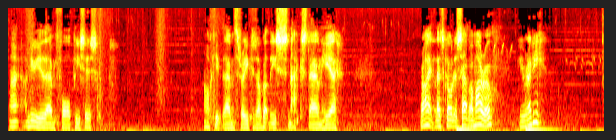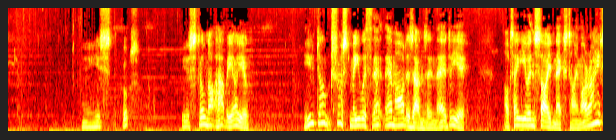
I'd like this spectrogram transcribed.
Right, I'll give you them four pieces. I'll keep them three because I've got these snacks down here. Right, let's go to Sepermaru. You ready? He's, oops. You're still not happy, are you? You don't trust me with that, them artisans in there, do you? I'll take you inside next time, alright?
